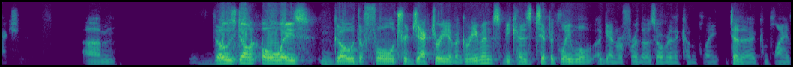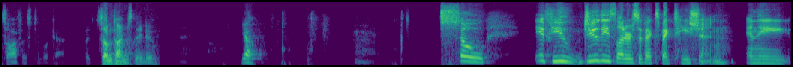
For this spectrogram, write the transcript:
action is. Um, those don't always go the full trajectory of a grievance because typically we'll again refer those over to the complaint to the compliance office to look at. But sometimes they do. Yeah. So if you do these letters of expectation and the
